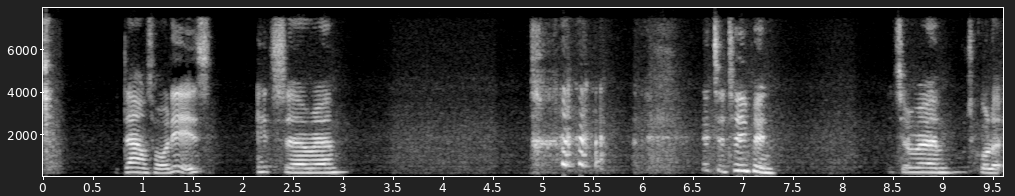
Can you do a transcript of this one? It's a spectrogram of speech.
The downside is, it's a um, it's a two pin it's a, um, what do you call it?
